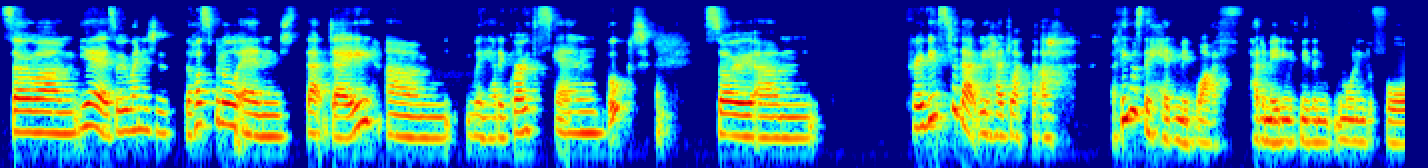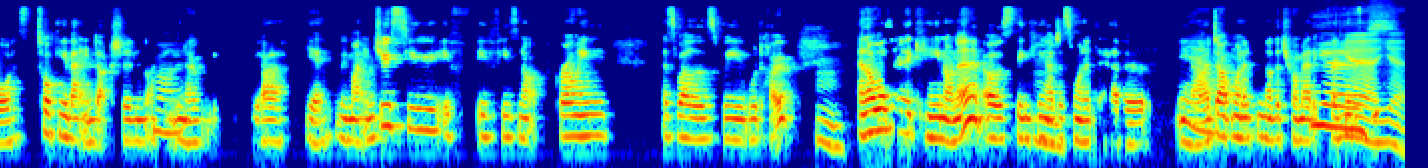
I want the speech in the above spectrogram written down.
So um, yeah, so we went into the hospital, and that day um, we had a growth scan booked. So um, previous to that, we had like the, uh, I think it was the head midwife had a meeting with me the morning before, talking about induction. Like, Right. You know, uh, yeah, we might induce you if if he's not growing as well as we would hope. Mm. And I wasn't really keen on it. I was thinking I Mm. just wanted to have a, you know, Yeah. I don't want another traumatic Yeah. Yeah, pregnancy. yeah,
